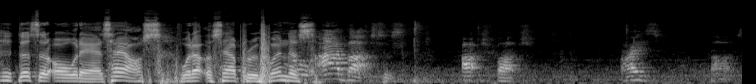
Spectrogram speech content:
this is an old ass house without the soundproof windows. Oh, eye boxes, ox box, ice box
